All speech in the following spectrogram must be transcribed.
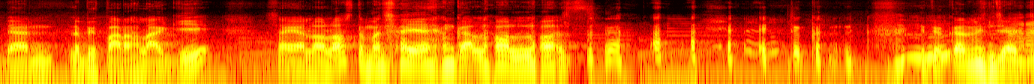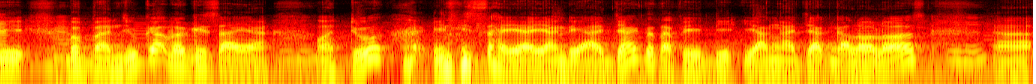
dan lebih parah lagi saya lolos teman saya yang nggak lolos. Itu kan itu kan menjadi beban juga bagi saya. Waduh ini saya yang diajak tetapi di- yang ngajak nggak lolos Eh,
